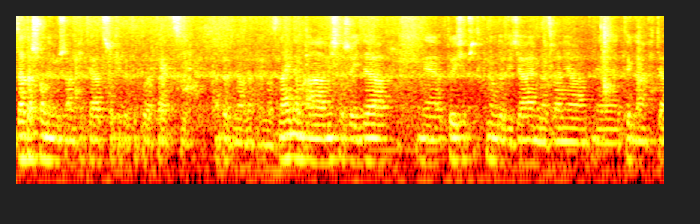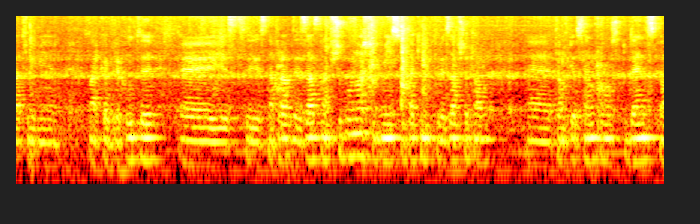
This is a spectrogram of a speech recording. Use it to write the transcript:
zadaszonym już amfiteatrze tego typu atrakcji na pewno, na pewno znajdą, a myślę, że idea, e, o której się przed chwilą dowiedziałem, nazwania e, tego amfiteatru imieniem Marka Grechuty e, jest, jest naprawdę zacna, w szczególności w miejscu takim, które zawsze tą tą piosenką studencką,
